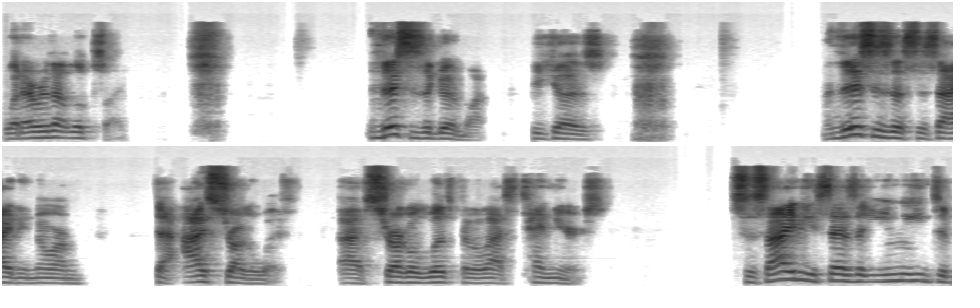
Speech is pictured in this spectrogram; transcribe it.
whatever that looks like. This is a good one because this is a society norm that I struggle with. I've struggled with for the last 10 years. Society says that you need to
